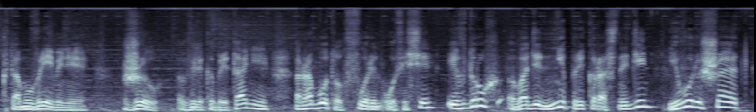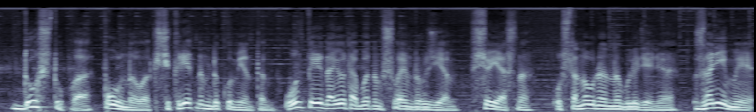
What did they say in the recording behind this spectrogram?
к тому времени жил в Великобритании, работал в форин-офисе, и вдруг в один непрекрасный день его лишают доступа полного к секретным документам. Он передает об этом своим друзьям. Все ясно. Установлено наблюдение. За ними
